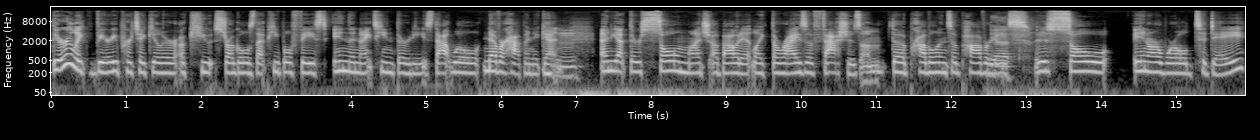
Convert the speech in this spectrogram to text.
there are like very particular acute struggles that people faced in the 1930s that will never happen again. Mm-hmm. And yet there's so much about it, like the rise of fascism, the prevalence of poverty yes. that is so in our world today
